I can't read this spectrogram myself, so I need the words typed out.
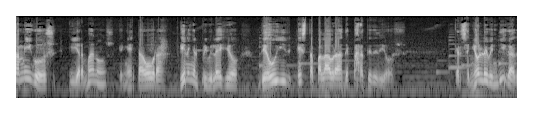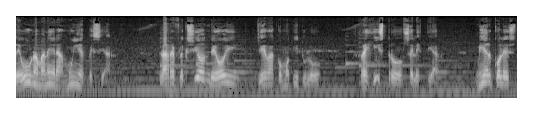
amigos y hermanos, en esta hora tienen el privilegio de oír esta palabra de parte de Dios. Que el Señor le bendiga de una manera muy especial. La reflexión de hoy lleva como título Registro Celestial, miércoles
